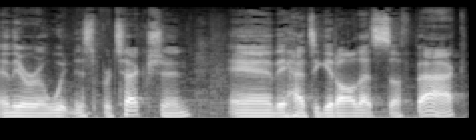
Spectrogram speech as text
and they were in witness protection and they had to get all that stuff back.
